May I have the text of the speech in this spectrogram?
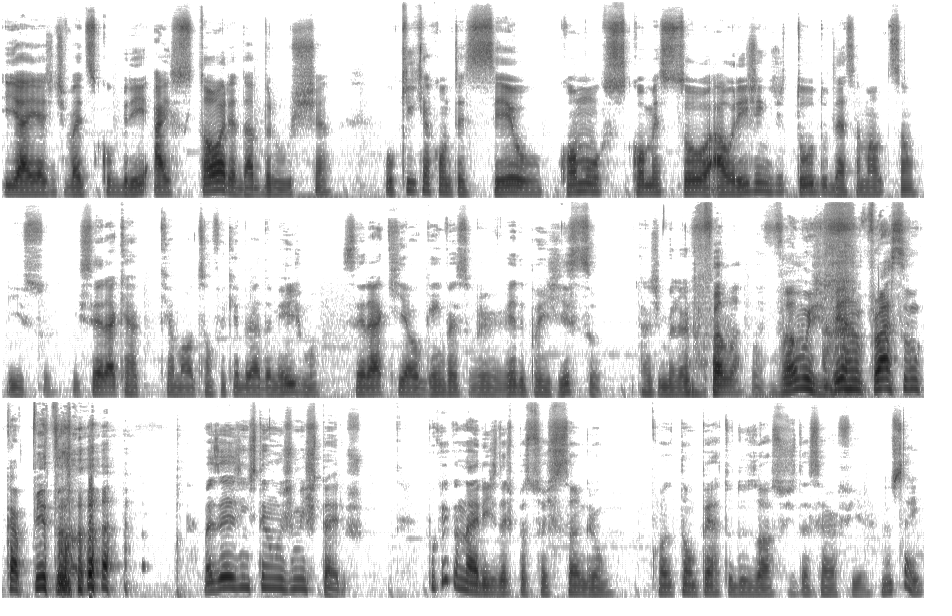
E aí a gente vai descobrir a história da bruxa. O que que aconteceu, como começou a origem de tudo dessa maldição. Isso. E será que a, que a maldição foi quebrada mesmo? Será que alguém vai sobreviver depois disso? Acho melhor não falar. Vamos ver no próximo capítulo. Mas aí a gente tem uns mistérios. Por que, que o nariz das pessoas sangram quando estão perto dos ossos da Seraphia? Não sei.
